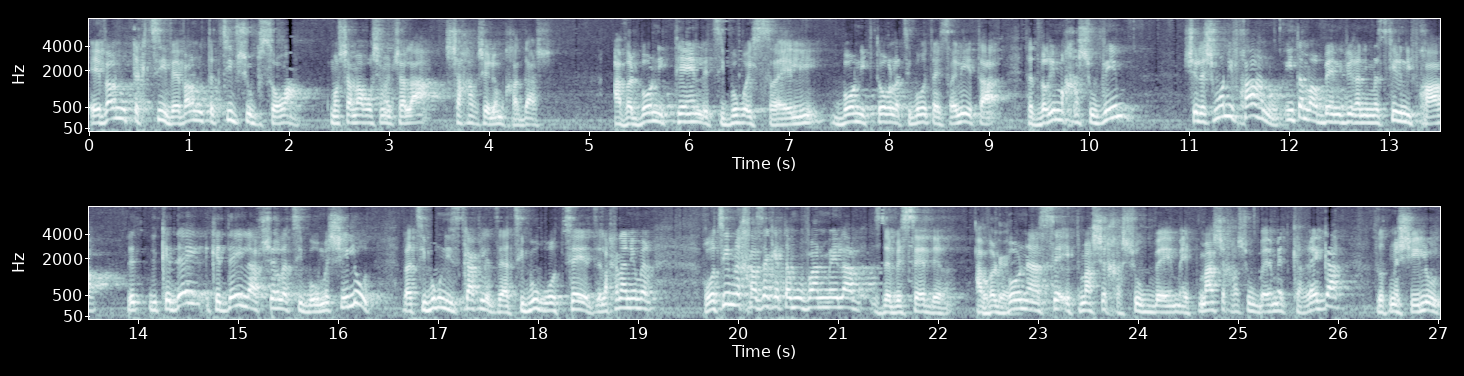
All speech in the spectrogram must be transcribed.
העברנו תקציב, העברנו תקציב שהוא בשורה, כמו שאמר ראש הממשלה, שחר של יום חדש. אבל בואו ניתן לציבור הישראלי, בואו נפתור לציבור הישראלי את, ה, את הדברים החשובים שלשמו נבחרנו. איתמר בן גביר, אני מזכיר, נבחר כדי, כדי לאפשר לציבור משילות, והציבור נזקק לזה, הציבור רוצה את זה. לכן אני אומר, רוצים לחזק את המובן מאליו? זה בסדר. אבל okay. אוקיי. בואו נעשה את מה שחשוב באמת. מה שחשוב באמת כרגע זאת משילות.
